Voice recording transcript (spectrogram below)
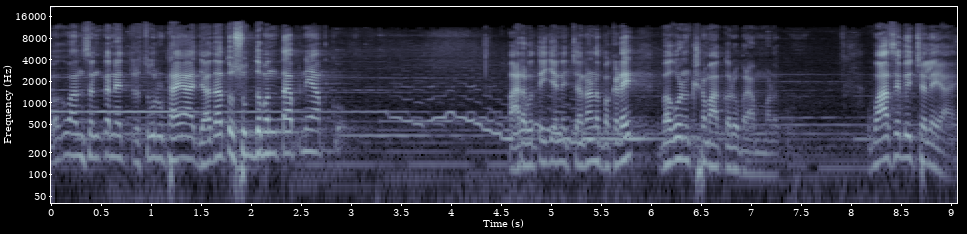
भगवान शंकर ने त्रिशूल उठाया, ज़्यादा तो शुद्ध बनता अपने आप को। पार्वती जी ने चरण पकड़े, भगवान क्षमा करो ब्राह्मण को। वहाँ से भी चले आए।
